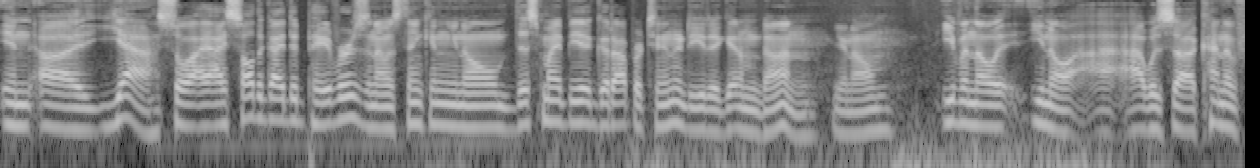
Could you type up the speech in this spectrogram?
in uh, yeah, so I, I, saw the guy did pavers, and I was thinking, you know, this might be a good opportunity to get them done. You know, even though you know I, I was uh, kind of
